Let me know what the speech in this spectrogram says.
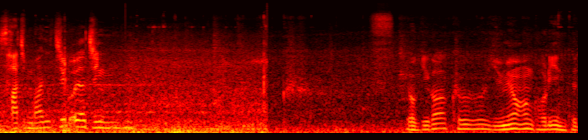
사진 많이 찍어야지. 여기가 그 유명한 거리인 듯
